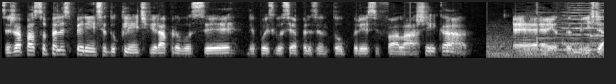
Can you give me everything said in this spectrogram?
Você já passou pela experiência do cliente virar para você, depois que você apresentou o preço e falar, achei caro? É, eu também já.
